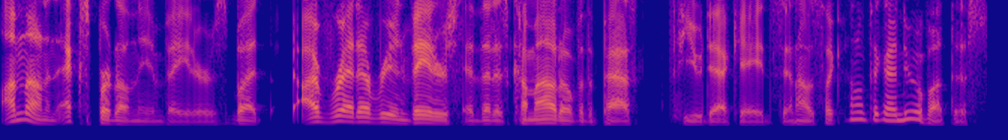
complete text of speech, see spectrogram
I'm not an expert on the Invaders, but I've read every Invaders that has come out over the past few decades, and I was like, I don't think I knew about this.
